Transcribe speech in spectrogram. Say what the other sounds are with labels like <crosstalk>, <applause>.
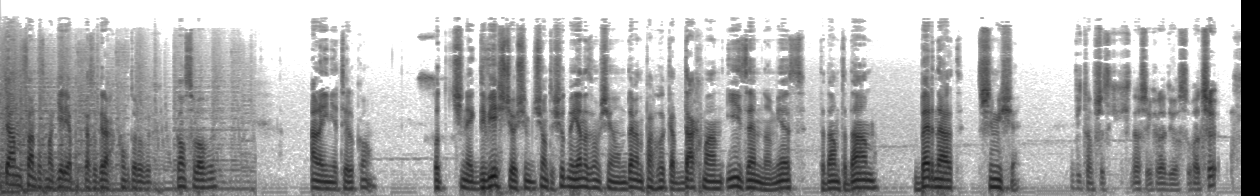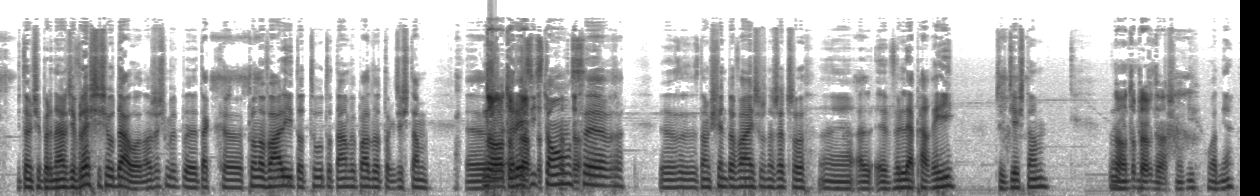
Witam, Fantasmagieria, podcast o grach komputerowych, konsolowych, ale i nie tylko. Odcinek 287. Ja nazywam się Damian Pacholka-Dachman i ze mną jest, tadam, tadam, Bernard Trzymisie. Witam wszystkich naszych radiosłuchaczy. Witam cię, Bernardzie. Wreszcie się udało. No, żeśmy e, tak e, planowali, to tu, to tam wypadło, to gdzieś tam e, No, to Resistance, prawda, e, tam świętowałeś różne rzeczy w Le Paris, czy gdzieś tam. No, to prawda. się mówi ładnie.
